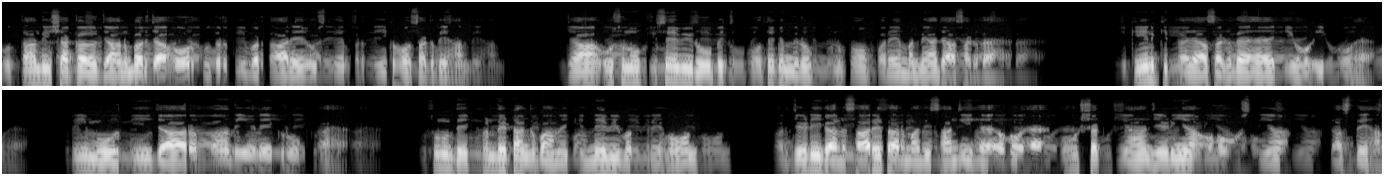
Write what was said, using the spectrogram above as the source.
ਬੁੱਤਾਂ ਦੀ ਸ਼ਕਲ, ਜਾਨਵਰ ਜਾਂ ਹੋਰ ਕੁਦਰਤੀ ਵਰਤਾਰੇ ਉਸ ਦੇ ਪ੍ਰਤੀਕ ਹੋ ਸਕਦੇ ਹਨ ਜਾਂ ਉਸ ਨੂੰ ਕਿਸੇ ਵੀ ਰੂਪ ਵਿੱਚ ਭੌਤਿਕ ਨਿਰੂਪਣ ਤੋਂ ਪਰੇ ਮੰਨਿਆ ਜਾ ਸਕਦਾ ਹੈ। ਯਕੀਨ ਕੀਤਾ ਜਾ ਸਕਦਾ ਹੈ ਕਿ ਉਹ ਇੱਕੋ ਹੈ। ਤ੍ਰਿਮੂਰਤੀ ਜਾਂ ਰੱਬਾਂ ਦੀ ਅਨੇਕ ਰੂਪਤਾ ਹੈ। ਉਸ ਨੂੰ ਦੇਖਣ ਦੇ ਢੰਗ ਭਾਵੇਂ ਕਿੰਨੇ ਵੀ ਵੱਖਰੇ ਹੋਣ, ਪਰ ਜਿਹੜੀ ਗੱਲ ਸਾਰੇ ਧਰਮਾਂ ਦੀ ਸਾਂਝੀ ਹੈ, ਉਹ ਹੈ ਉਹ ਸ਼ਕਤੀਆਂ ਜਿਹੜੀਆਂ ਉਹ ਉਸ ਦੀਆਂ ਦੱਸਦੇ ਹਨ।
